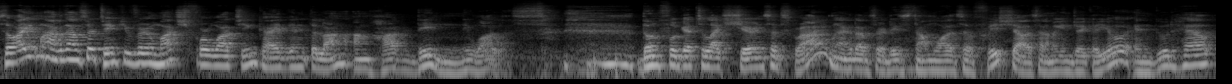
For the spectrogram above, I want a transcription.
So, ayun mga kadamser, thank you very much for watching. Kahit ganito lang, ang hard din ni Wallace. Don't forget to like, share, and subscribe, mga kadamser. This is Tom Wallace Official. Sana mag-enjoy kayo and good health.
